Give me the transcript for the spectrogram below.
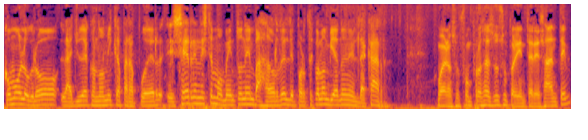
¿cómo logró la ayuda económica para poder eh, ser en este momento un embajador del deporte colombiano en el Dakar? Bueno, eso fue un proceso súper interesante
